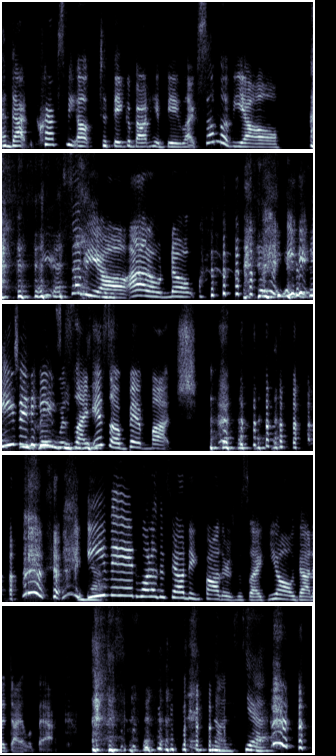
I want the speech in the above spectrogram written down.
And that cracks me up to think about him being like, some of y'all some of y'all, I don't know. Even he was like, it's a bit much. Even one of the founding fathers was like, y'all got to dial it back. nice. Yeah.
